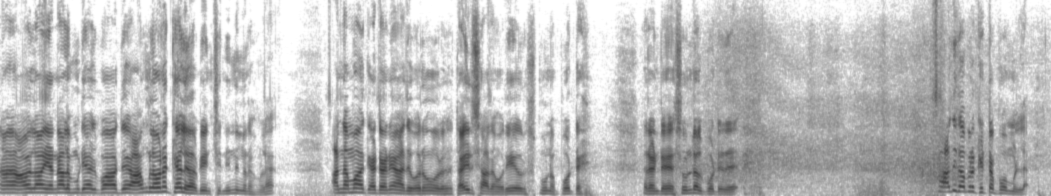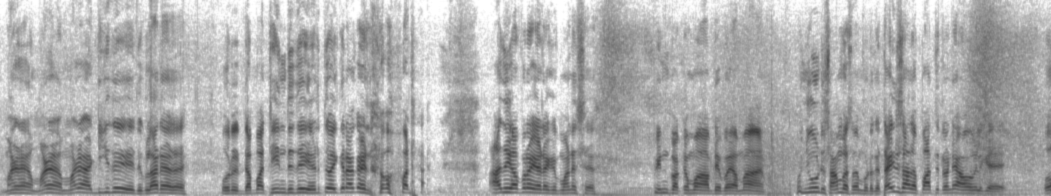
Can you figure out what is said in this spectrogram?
நான் அவளாம் என்னால் முடியாதுப்பா அது அவங்கள வேணால் கேளு அப்படின்ச்சு நின்றுங்கிறவங்கள அந்த அம்மா கேட்டோடனே அது வரும் ஒரு தயிர் சாதம் ஒரே ஒரு ஸ்பூனை போட்டு ரெண்டு சுண்டல் போட்டுது. அதுக்கப்புறம் கிட்ட போக முடியல. மழை மழை மழை அடிக்குது இதுக்குள்ளார ஒரு டப்பா தீந்துது எடுத்து வைக்கிறாங்க என்னவோ பார்த்தா அதுக்கப்புறம் எனக்கு மனசு பின்பக்கமாக அப்படியே போய் அம்மா கொஞ்சோண்டு சாம்பார் சாதம் போடுங்க தயிர் சாதம் பார்த்துட்டோன்னே அவங்களுக்கு ஓ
